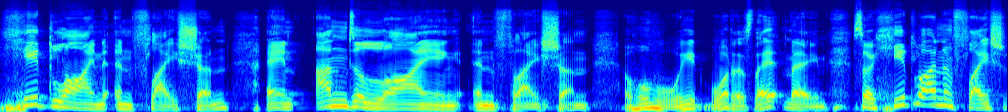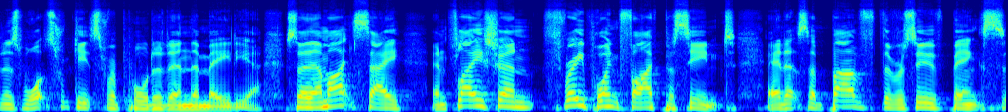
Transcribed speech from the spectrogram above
headline inflation and underlying inflation. Oh, weird. What does that mean? So, headline inflation is what gets reported in the media. So, they might say inflation 3.5%, and it's above the Reserve Bank's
